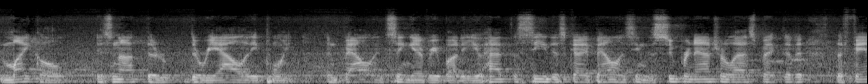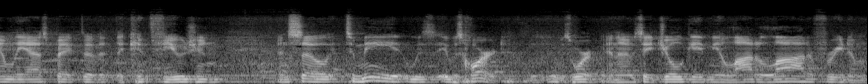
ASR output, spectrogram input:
Michael is not the the reality point and balancing everybody. You have to see this guy balancing the supernatural aspect of it, the family aspect of it, the confusion. And so to me it was it was hard. It was work. And I would say Joel gave me a lot a lot of freedom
